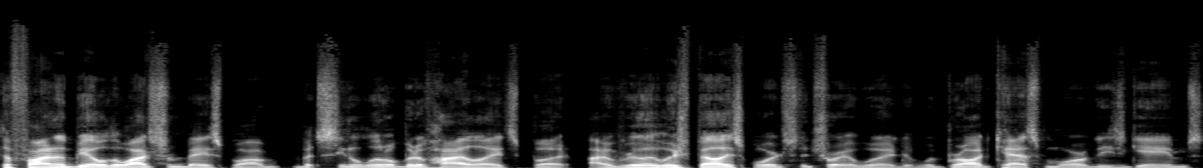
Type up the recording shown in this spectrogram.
to finally be able to watch some baseball. But seen a little bit of highlights, but I really wish Bally Sports Detroit would would broadcast more of these games.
